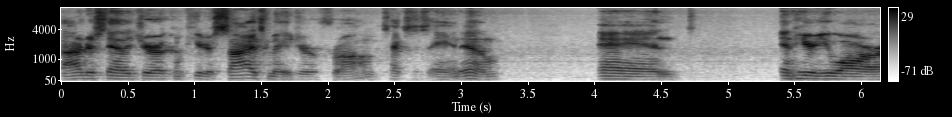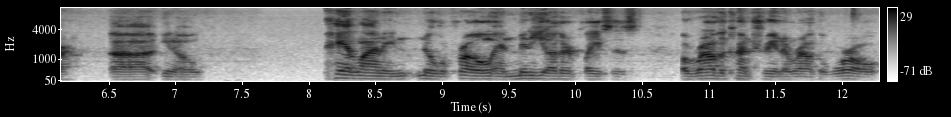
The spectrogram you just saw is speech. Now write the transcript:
I understand that you're a computer science major from Texas A&M, and and here you are, uh, you know, headlining Nova Pro and many other places around the country and around the world.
